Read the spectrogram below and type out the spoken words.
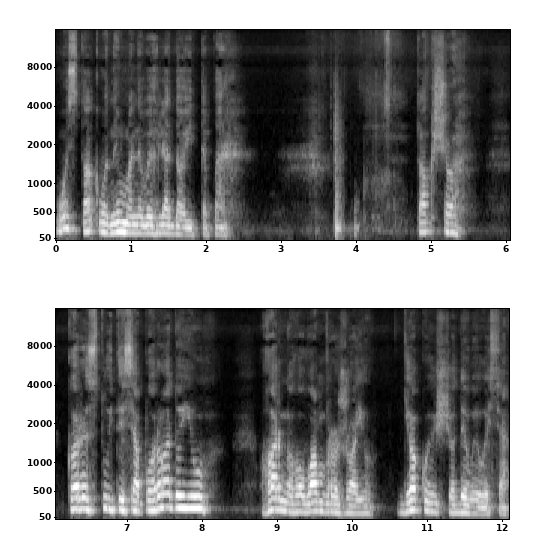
Ось так вони в мене виглядають тепер. Так що користуйтеся порадою. Гарного вам врожаю. Дякую, що дивилися.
